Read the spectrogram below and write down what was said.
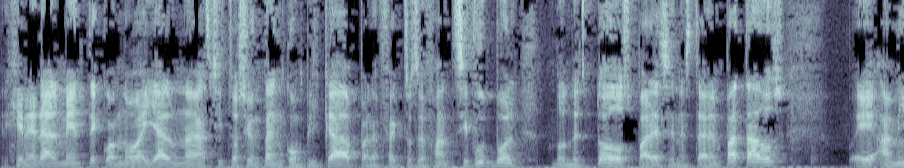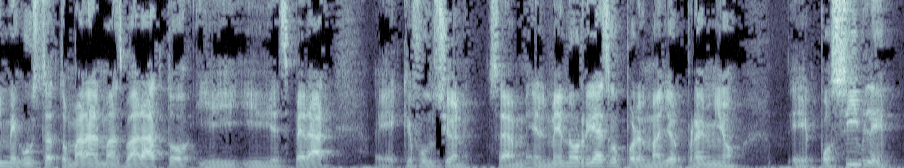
Generalmente cuando hay una situación tan complicada para efectos de fantasy fútbol, donde todos parecen estar empatados, eh, a mí me gusta tomar al más barato y, esperar eh, que funcione. O sea, el menor riesgo por el mayor premio posible.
